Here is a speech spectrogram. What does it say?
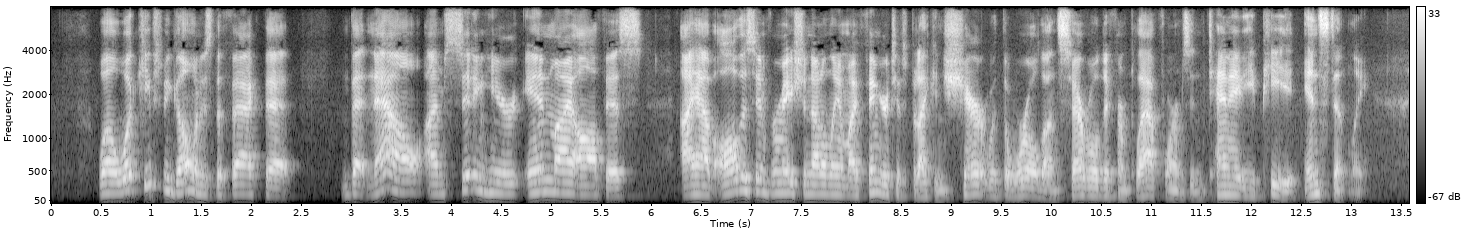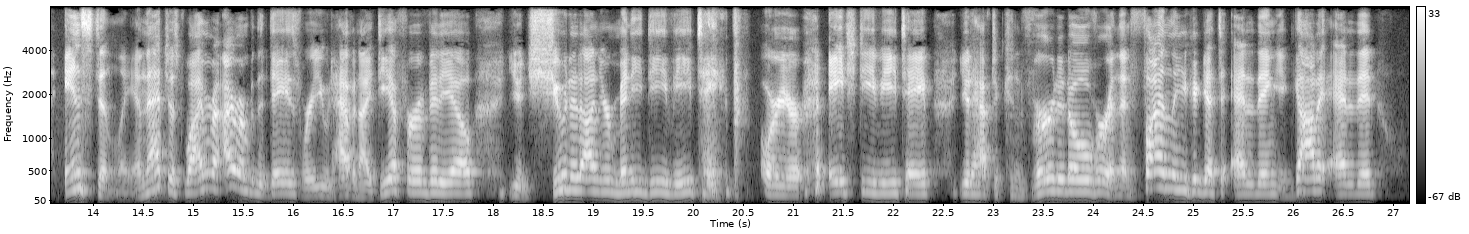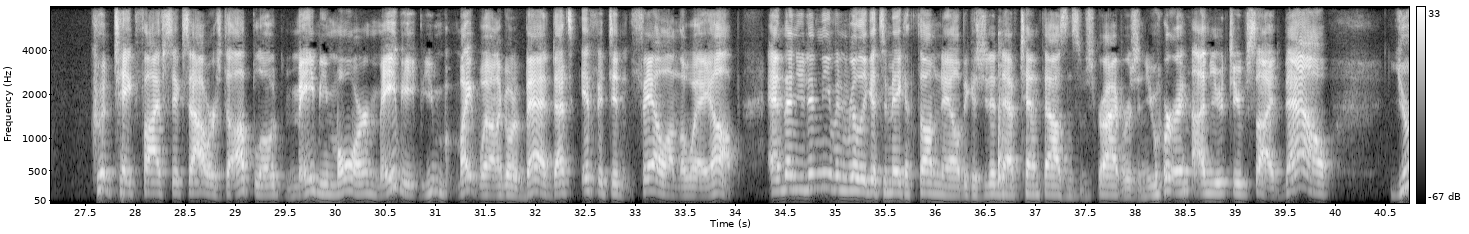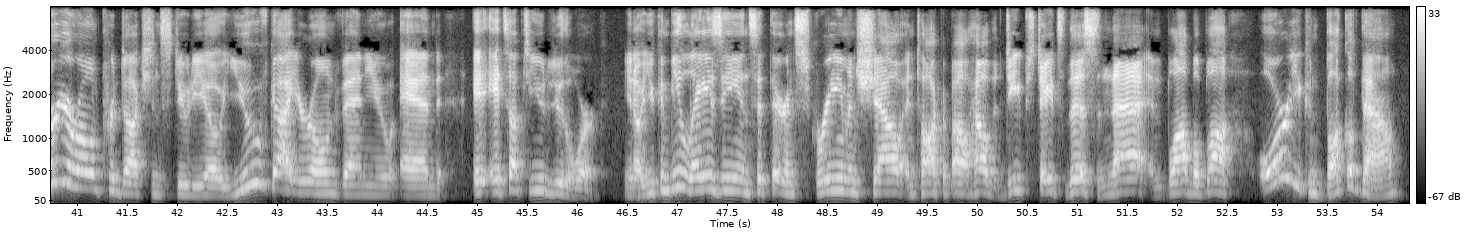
Well, what keeps me going is the fact that that now I'm sitting here in my office. I have all this information not only at my fingertips, but I can share it with the world on several different platforms in 1080p instantly instantly. And that just, well, I, remember, the days where you would have an idea for a video, you'd shoot it on your mini DV tape or your HDV tape, you'd have to convert it over, and then finally you could get to editing. You got to edit it. Could take five, six hours to upload, maybe more. Maybe you might want to go to bed. That's if it didn't fail on the way up. And then you didn't even really get to make a thumbnail because you didn't have 10,000 subscribers and you were on YouTube side. Now, you're your own production studio. You've got your own venue, and it, it's up to you to do the work. You know, you can be lazy and sit there and scream and shout and talk about how the deep state's this and that and blah, blah, blah. Or you can buckle down,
